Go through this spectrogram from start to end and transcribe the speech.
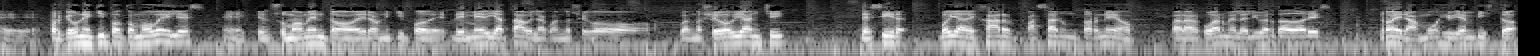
eh, porque un equipo como Vélez, eh, que en su momento era un equipo de, de, media tabla cuando llegó, cuando llegó Bianchi, decir voy a dejar pasar un torneo para jugarme a la Libertadores no era muy bien visto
